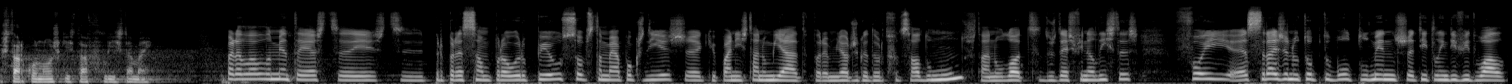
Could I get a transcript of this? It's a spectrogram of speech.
estar connosco e estar feliz também. Paralelamente a esta, este preparação para o europeu, soube-se também há poucos dias uh, que o Pani está nomeado para melhor jogador de futsal do mundo, está no lote dos 10 finalistas. Foi a cereja no topo do bolo, pelo menos a título individual,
